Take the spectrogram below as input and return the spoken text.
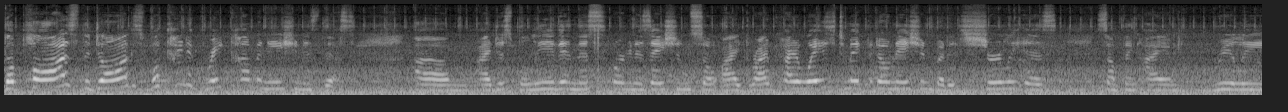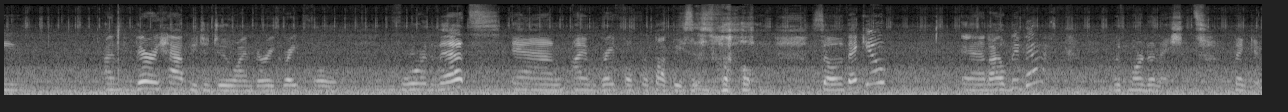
the paws, the dogs, what kind of great combination is this? Um, I just believe in this organization, so I drive quite a ways to make the donation, but it surely is something I am really, I'm very happy to do. I'm very grateful for the vets, and I'm grateful for puppies as well. So thank you, and I'll be back with more donations. Thank you.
